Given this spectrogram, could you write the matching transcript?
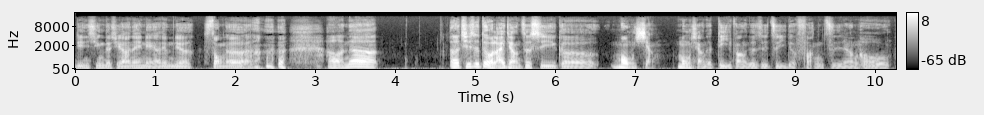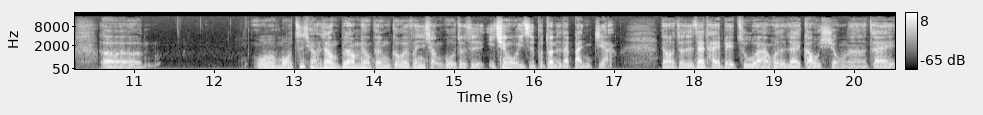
零星的其他那一年啊对不对？送的二啊，哦 那呃其实对我来讲这是一个梦想，梦想的地方就是自己的房子，然后呃。我我之前好像不知道有没有跟各位分享过，就是以前我一直不断的在搬家，然后就是在台北住啊，或者在高雄啊，在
